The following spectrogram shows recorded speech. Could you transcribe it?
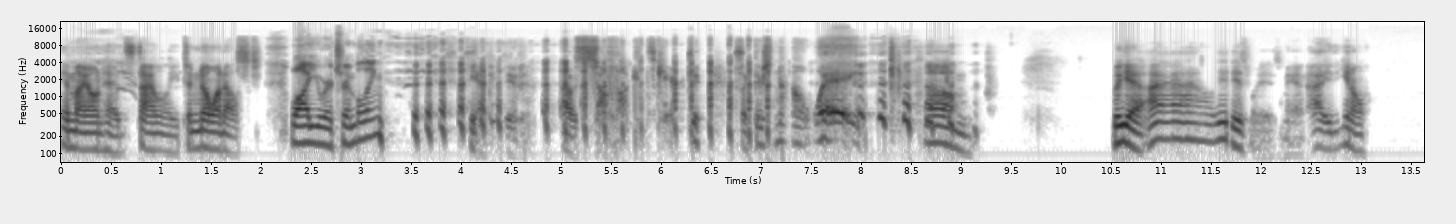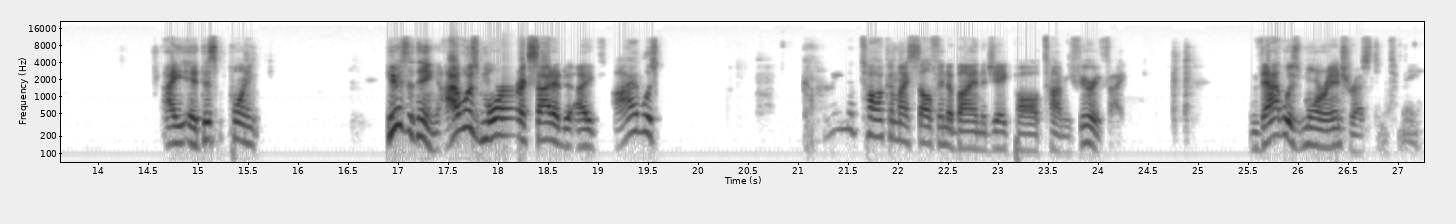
in my own head, silently to no one else. While you were trembling, Yeah, dude, I was so fucking scared. Dude. It's like there's no way. Um, but yeah, I, it is what it is, man. I you know, I at this point, here's the thing. I was more excited. I I was kind of talking myself into buying the Jake Paul Tommy Fury fight. That was more interesting to me.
